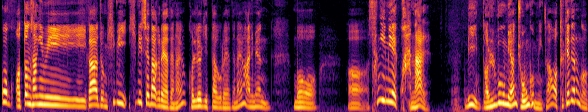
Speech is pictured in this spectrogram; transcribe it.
꼭 어떤 상임위가 좀 힘이 힘이 세다 그래야 되나요? 권력이 있다 그래야 되나요? 아니면 뭐 어, 상임위에 관할 넓으면 좋은 겁니까? 어떻게 되는 거예요?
